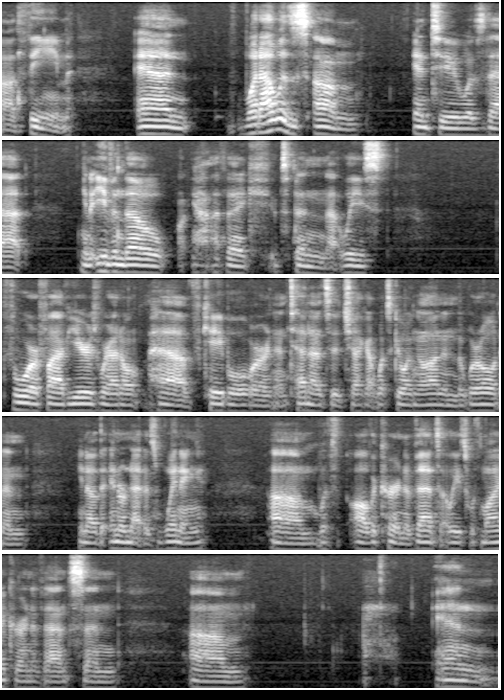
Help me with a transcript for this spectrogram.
uh, theme. And what I was um, into was that, you know, even though I think it's been at least four or five years where I don't have cable or an antenna to check out what's going on in the world, and you know, the internet is winning um, with all the current events, at least with my current events, and um, and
